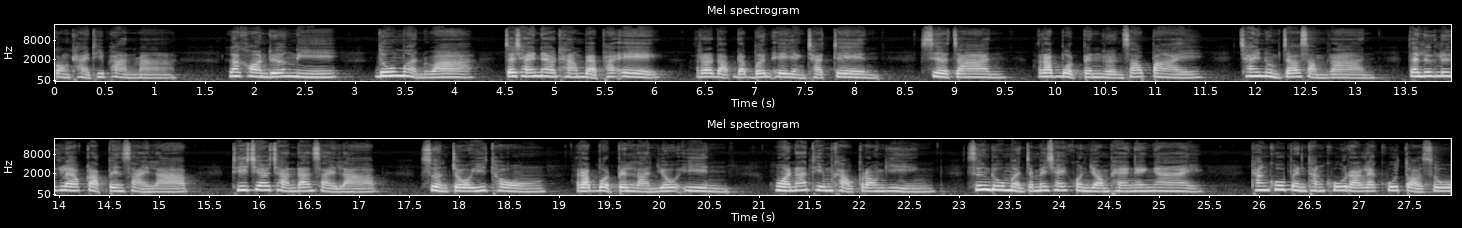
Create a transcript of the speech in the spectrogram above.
กองถ่ายที่ผ่านมา ละครเรื่องนี้ ดูเหมือนว่าจะใช้แนวทางแบบพระเอก ระดับดับเบิลเออย่างชัดเจน เสี่ยวจานรับบทเป็นเหรินเศร้าไปใช่หนุ่มเจ้าสำราญ แต่ลึกๆแล้วกลับเป็นสายลับ ที่เชี่ยวชาญด้านสายลับ ส่วนโจอีทง รับบทเป็นหลานโยอิน หัวหน้าทีมข่าวกรองหญิง ซึ่งดูเหมือนจะไม่ใช่คนยอมแพ้ง่าย ๆ ทั้งคู่เป็นทั้งคู่รักและคู่ต่อสู้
